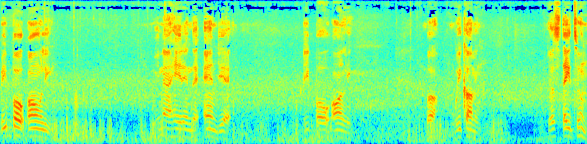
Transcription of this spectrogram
Big bowl only not hitting the end yet. People only. But we coming. Just stay tuned.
